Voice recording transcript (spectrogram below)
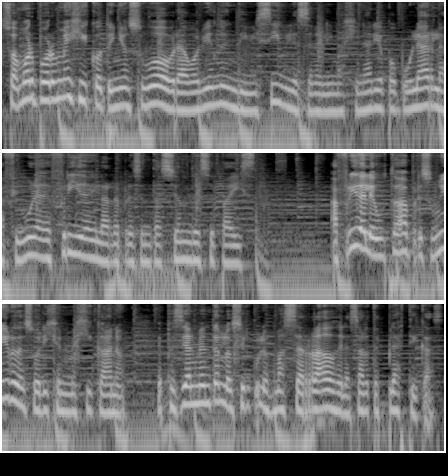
Su amor por México teñió su obra, volviendo indivisibles en el imaginario popular la figura de Frida y la representación de ese país. A Frida le gustaba presumir de su origen mexicano, especialmente en los círculos más cerrados de las artes plásticas.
